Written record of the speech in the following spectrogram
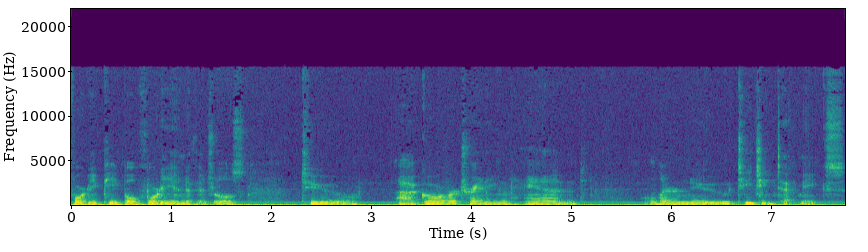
40 people, 40 individuals to uh, go over training and learn new teaching techniques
